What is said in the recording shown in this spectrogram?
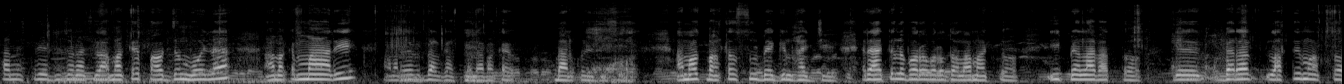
স্বামী স্ত্রী দুজন আছিল আমাকে পাঁচজন মহিলা আমাকে মারি বেলগাছ আমাকে বার করে দিছে। আমার মাথা চুল বেগিন হাজছে রাত হলে বড় বড় দলা মারতো ইট মেলা বেড়ার লাত্তি মারতো।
